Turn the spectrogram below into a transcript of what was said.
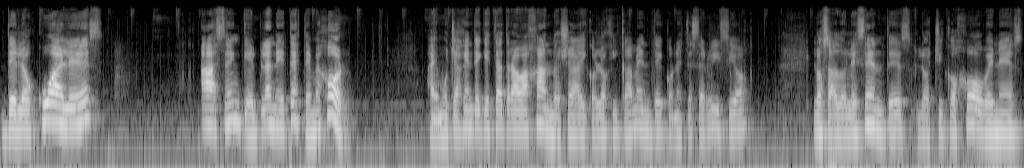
de los cuales hacen que el planeta esté mejor. Hay mucha gente que está trabajando ya ecológicamente con este servicio, los adolescentes, los chicos jóvenes,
